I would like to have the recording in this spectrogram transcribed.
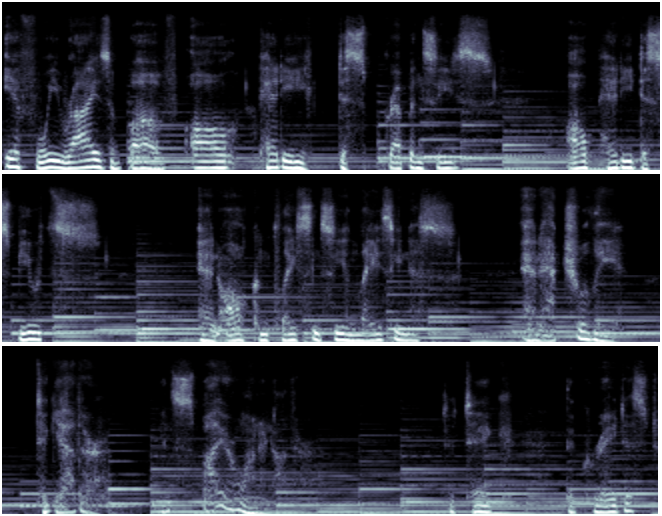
If we rise above all petty discriminations discrepancies, all petty disputes, and all complacency and laziness, and actually together inspire one another to take the greatest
